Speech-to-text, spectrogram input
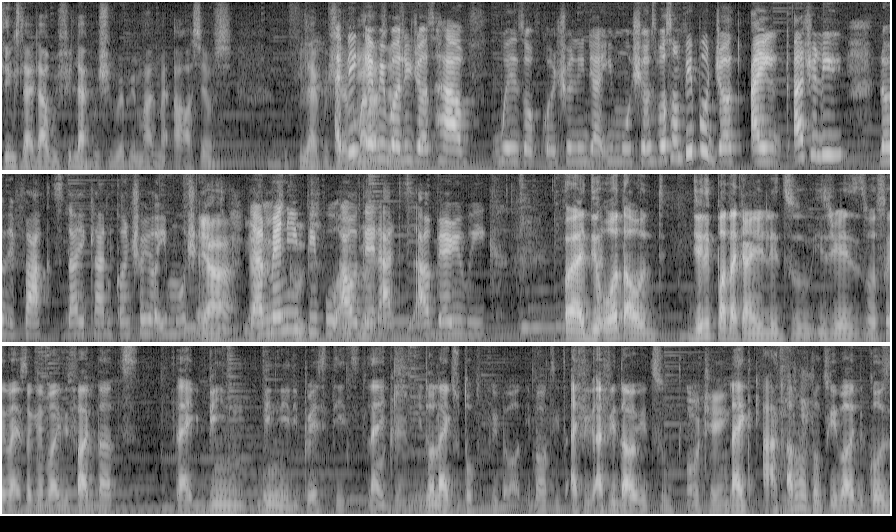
things like that, we feel like we should reprimand my, ourselves. We feel like we should. I think reprimand everybody just have ways of controlling their emotions, but some people just. I actually love the fact that you can control your emotions. Yeah, yeah. there are many good. people out good. there that are very weak. Alright, the what I would the only part I can relate to Israel whatsoever is talking about the fact that like being being in a depressed state, like Okay. you don't like to talk to people about about it. I feel I feel that way too. Okay. Like I, I don't talk to you about it because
